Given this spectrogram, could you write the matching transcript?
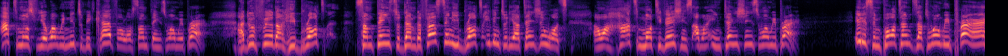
atmosphere where we need to be careful of some things when we pray. I do feel that he brought some things to them. The first thing he brought even to their attention was our heart motivations, our intentions when we pray. It is important that when we pray,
